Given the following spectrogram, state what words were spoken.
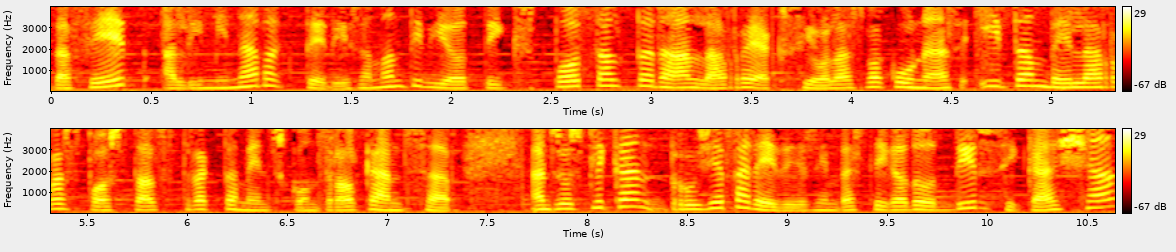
De fet, eliminar bacteris amb antibiòtics pot alterar la reacció a les vacunes i també la resposta als tractaments contra el càncer. Ens ho expliquen Roger Paredes, investigador d'IRSI Caixa,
